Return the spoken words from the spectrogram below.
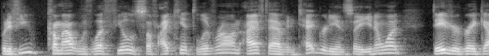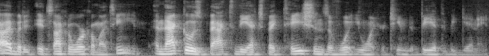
But if you come out with left field stuff I can't deliver on, I have to have integrity and say, you know what, Dave, you're a great guy, but it's not going to work on my team. And that goes back to the expectations of what you want your team to be at the beginning.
